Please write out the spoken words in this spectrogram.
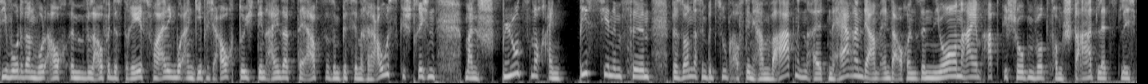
Die wurde dann wohl auch im Laufe des Drehs, vor allen Dingen wohl angeblich auch durch den Einsatz der Ärzte so ein bisschen rausgestrichen. Man spürt es noch ein bisschen im Film, besonders in Bezug auf den Herrn Wagner, den alten Herren, der am Ende auch in Seniorenheim abgeschoben wird vom Staat letztlich.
